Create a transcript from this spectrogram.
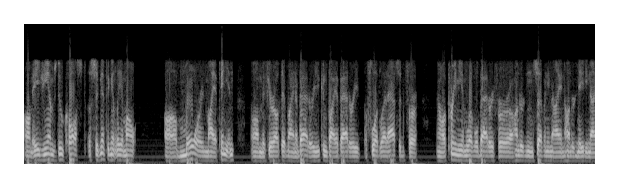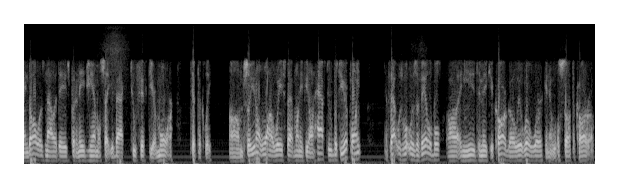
Um, AGMs do cost a significantly amount uh, more, in my opinion. Um, if you're out there buying a battery, you can buy a battery, a flood lead acid, for know, a premium level battery for 179 $189 nowadays, but an AGM will set you back 250 or more typically. Um, so you don't want to waste that money if you don't have to. But to your point, if that was what was available uh, and you needed to make your car go, it will work and it will start the car up.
